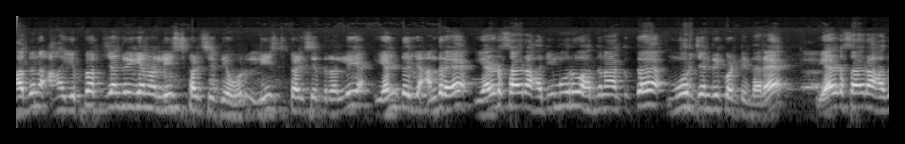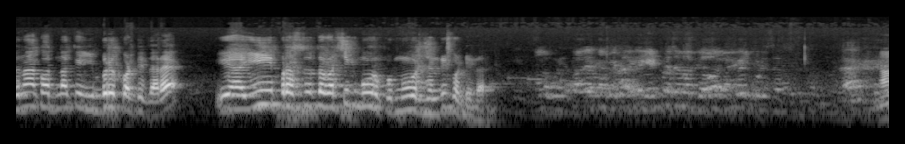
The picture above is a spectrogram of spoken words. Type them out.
ಅದನ್ನ ಇಪ್ಪತ್ತು ಜನರಿಗೆ ನಾವು ಲೀಸ್ಟ್ ಕಳಿಸಿದ್ದೆವು ಲೀಸ್ಟ್ ಕಳಿಸಿದ್ರಲ್ಲಿ ಎಂಟು ಜ ಅಂದ್ರೆ ಎರಡ್ ಸಾವಿರ ಹದಿಮೂರು ಹದಿನಾಲ್ಕಕ್ಕೆ ಮೂರು ಜನರಿಗೆ ಕೊಟ್ಟಿದ್ದಾರೆ. ಎರಡ್ ಸಾವಿರ ಹದಿನಾಲ್ಕು ಹದಿನಾಲ್ಕು ಇಬ್ಬರು ಕೊಟ್ಟಿದ್ದಾರೆ. ಈ- ಈ ಪ್ರಸ್ತುತ ವರ್ಷಕ್ಕೆ ಮೂರು ಮೂರು ಜನರಿಗೆ ಕೊಟ್ಟಿದ್ದಾರೆ ಎಂಟು ಜನದ್ದು ಮೊಬೈಲ್ ಕೊಡಿ ಸರ್ ಹಾ.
